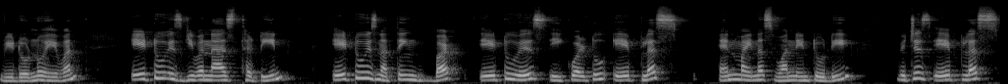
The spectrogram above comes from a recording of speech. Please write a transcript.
We don't know A1. A2 is given as 13. A2 is nothing but A2 is equal to A plus n minus 1 into D which is A plus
